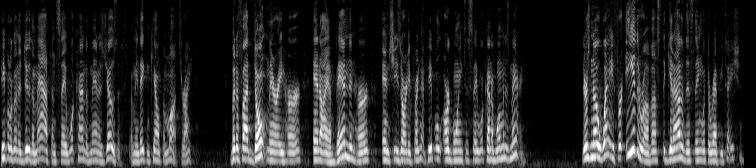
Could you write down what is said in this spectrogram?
people are going to do the math and say, what kind of man is Joseph? I mean, they can count the months, right? But if I don't marry her and I abandon her and she's already pregnant, people are going to say, what kind of woman is Mary? There's no way for either of us to get out of this thing with a reputation.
